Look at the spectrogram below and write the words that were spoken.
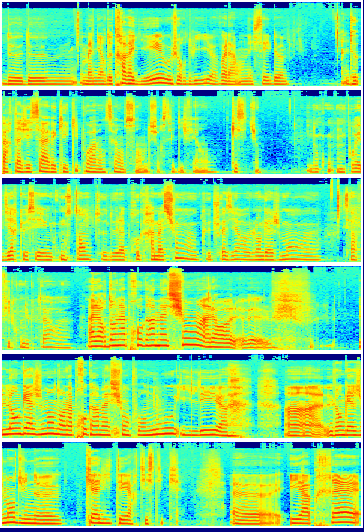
de manière de travailler aujourd'hui. Voilà, on essaye de, de partager ça avec l'équipe pour avancer ensemble sur ces différentes questions. Donc on, pourrait dire que c'est une constante de la programmation euh, que de choisir euh, l'engagement. euh, c'est un fil conducteur. Alors dans la programmation, alors l'engagement dans la programmation pour nous, il est l'engagement d'une qualité artistique. Et après,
